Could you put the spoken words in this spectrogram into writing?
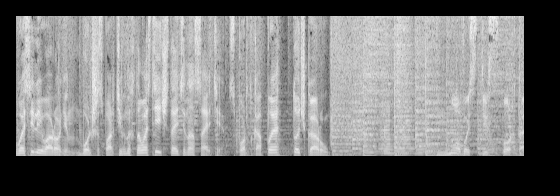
Василий Воронин. Больше спортивных новостей читайте на сайте sportkp.ru Новости спорта.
